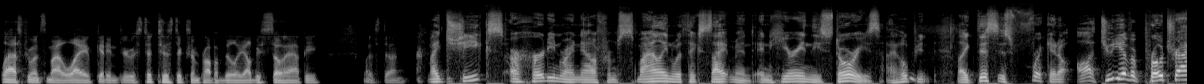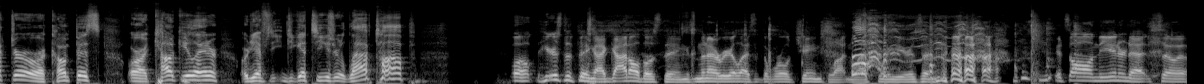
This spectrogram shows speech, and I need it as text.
last few months of my life getting through statistics and probability i'll be so happy when it's done My cheeks are hurting right now from smiling with excitement and hearing these stories. I hope you like this is freaking aw- Do you have a protractor or a compass or a calculator or do you have to do you get to use your laptop? well here's the thing i got all those things and then i realized that the world changed a lot in the last 20 years and it's all on the internet so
